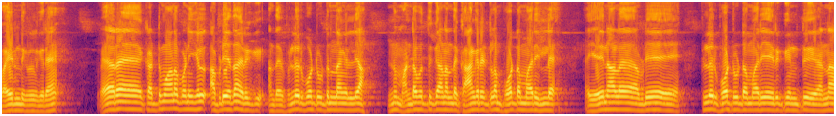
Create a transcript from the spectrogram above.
பகிர்ந்து கொள்கிறேன். வேறு கட்டுமான பணிகள் அப்படியே தான் இருக்குது அந்த பில்லர் போட்டு விட்டுருந்தாங்க இல்லையா? இன்னும் மண்டபத்துக்கான அந்த காங்கிரீட்லாம் போட்ட மாதிரி இல்லை. எதனால் அப்படியே பில்லர் போட்டு விட்ட மாதிரியே இருக்குன்ட்டு வேணா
